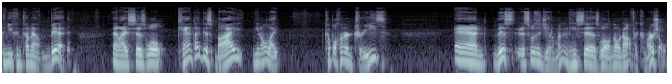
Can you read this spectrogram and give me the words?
and you can come out and bid." And I says, "Well, can't I just buy, you know, like a couple hundred trees?" And this this was a gentleman and he says, "Well, no, not for commercial."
